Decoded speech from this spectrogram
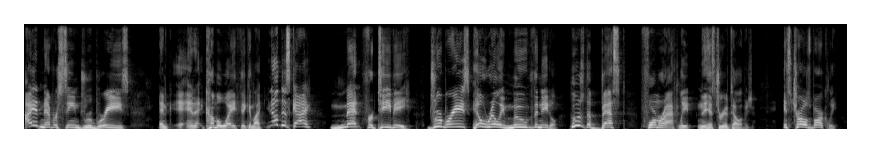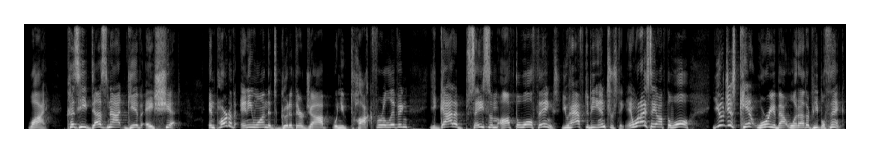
I had never seen Drew Brees and and come away thinking like, you know, this guy meant for TV. Drew Brees, he'll really move the needle. Who's the best former athlete in the history of television? It's Charles Barkley. Why? Because he does not give a shit. And part of anyone that's good at their job, when you talk for a living, you got to say some off the wall things. You have to be interesting. And when I say off the wall, you just can't worry about what other people think.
